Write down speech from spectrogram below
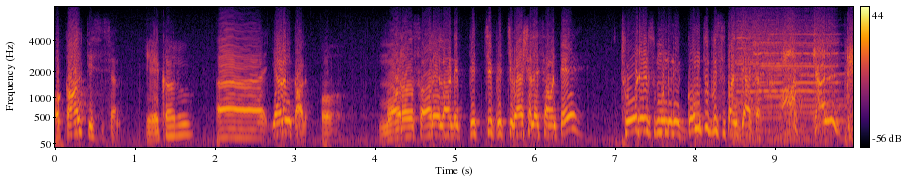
ఒక కాల్ తీసేశాను. ఏ కాలు? ఎడం కాలు. ఓ మరోసారి ఇలాంటి పిచ్చి పిచ్చి వేషాలు వేసామంటే స్టూడెంట్స్ ముందు నీ గొంతు పిస్తాను జాగ్రత్త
